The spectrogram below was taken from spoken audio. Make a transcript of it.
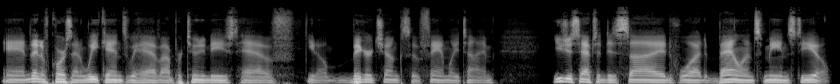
And then, of course, on weekends, we have opportunities to have, you know, bigger chunks of family time. You just have to decide what balance means to you.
